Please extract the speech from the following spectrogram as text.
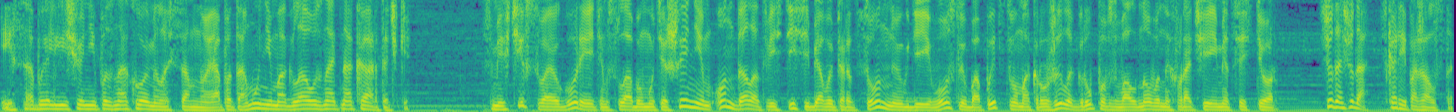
Исабель еще не познакомилась со мной, а потому не могла узнать на карточке. Смягчив свое горе этим слабым утешением, он дал отвести себя в операционную, где его с любопытством окружила группа взволнованных врачей и медсестер. «Сюда, сюда! Скорей, пожалуйста!»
